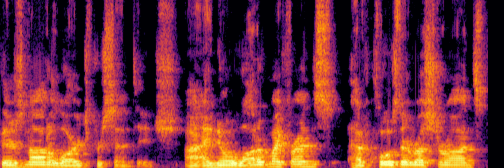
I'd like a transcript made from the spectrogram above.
there's not a large percentage. I know a lot of my friends have closed their restaurants,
